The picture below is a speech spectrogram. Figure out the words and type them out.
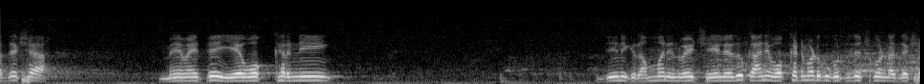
అధ్యక్ష మేమైతే ఏ ఒక్కరిని దీనికి రమ్మని ఇన్వైట్ చేయలేదు కానీ ఒక్కటి మటుకు గుర్తు తెచ్చుకోండి అధ్యక్ష.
